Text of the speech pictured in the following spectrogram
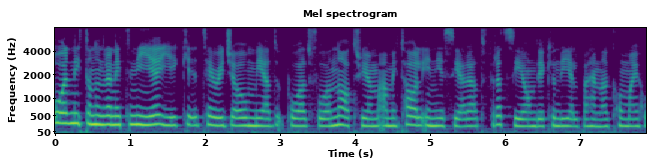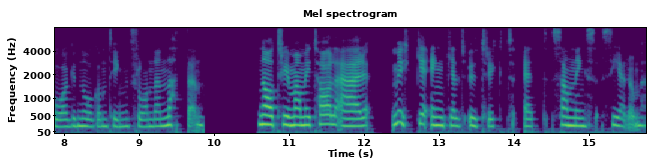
År 1999 gick Terry Joe med på att få natriumamital injicerat för att se om det kunde hjälpa henne att komma ihåg någonting från den natten. Natriumamital är mycket enkelt uttryckt ett sanningsserum.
